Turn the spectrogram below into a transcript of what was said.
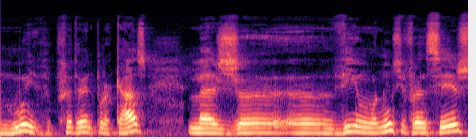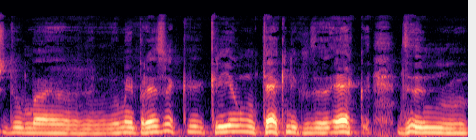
muito perfeitamente por acaso, mas uh, vi um anúncio francês de uma, uma empresa que queria um técnico de, de, de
